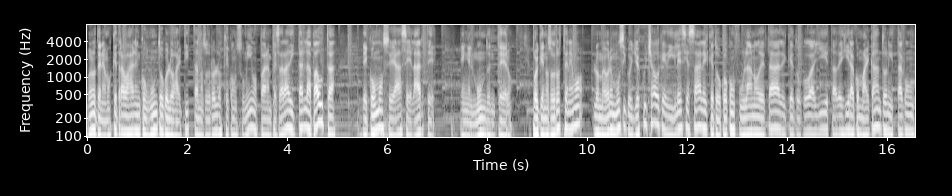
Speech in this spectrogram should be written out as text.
Bueno, tenemos que trabajar en conjunto con los artistas, nosotros los que consumimos, para empezar a dictar la pauta de cómo se hace el arte en el mundo entero. Porque nosotros tenemos los mejores músicos. Yo he escuchado que de iglesia sale el que tocó con fulano de tal, el que tocó allí, está de gira con Marc Anthony, está con,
